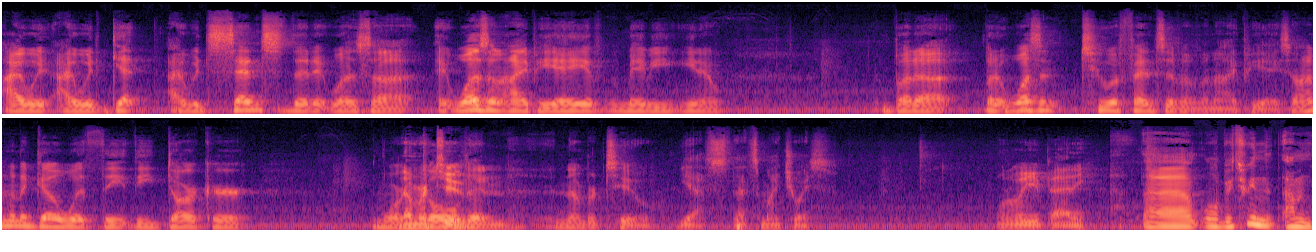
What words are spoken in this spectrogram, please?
I would I would get I would sense that it was uh, it was an IPA if maybe you know, but uh but it wasn't too offensive of an IPA. So I'm going to go with the the darker, more Number two. golden number two. Yes, that's my choice. what about you, Patty? Uh, well, between um,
